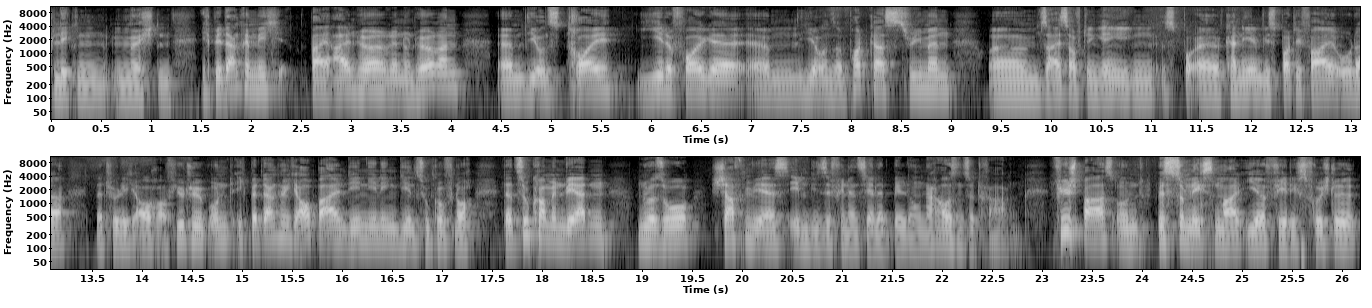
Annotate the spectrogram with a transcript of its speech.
blicken möchten. Ich bedanke mich bei allen Hörerinnen und Hörern, ähm, die uns treu jede Folge ähm, hier unseren Podcast streamen ähm, sei es auf den gängigen Sp äh, Kanälen wie Spotify oder natürlich auch auf YouTube. Und ich bedanke mich auch bei allen denjenigen, die in Zukunft noch dazukommen werden. Nur so schaffen wir es, eben diese finanzielle Bildung nach außen zu tragen. Viel Spaß und bis zum nächsten Mal, ihr Felix Früchtel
